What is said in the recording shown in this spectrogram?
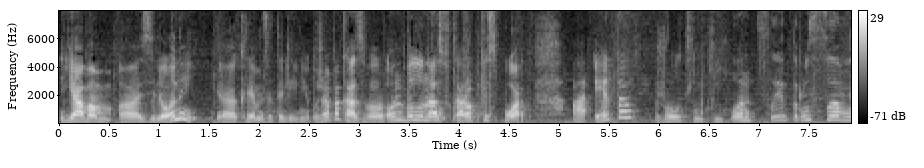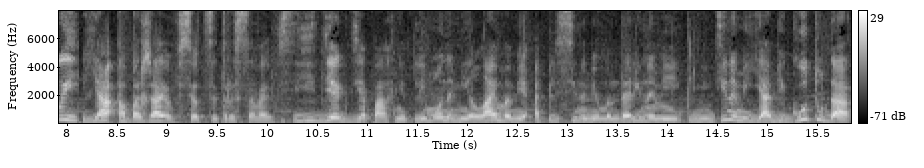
Я вам э, зеленый крем из этой линии уже показывала. Он был у нас в коробке спорт. А это желтенький. Он цитрусовый. Я обожаю все цитрусовое. Везде, где пахнет лимонами, лаймами, апельсинами, мандаринами и клементинами, я бегу туда.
